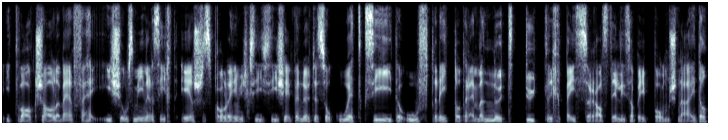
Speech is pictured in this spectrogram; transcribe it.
in die Waagschale werfen, ist aus meiner Sicht erstes Problem ist, sie ist eben nicht so gut in der Auftritt oder einmal nicht deutlich besser als Elisabeth Baumschneider.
